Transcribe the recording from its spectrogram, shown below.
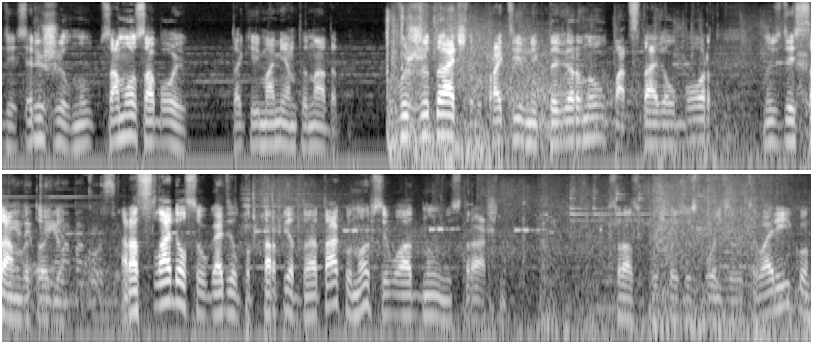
Здесь решил. Ну, само собой, такие моменты надо выжидать, чтобы противник довернул, подставил борт. Ну, здесь сам в итоге расслабился, угодил под торпедную атаку, но всего одну, не страшно. Сразу пришлось использовать аварийку.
